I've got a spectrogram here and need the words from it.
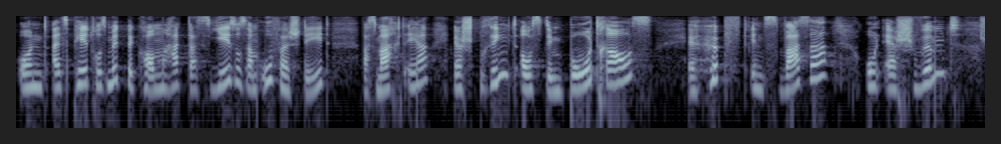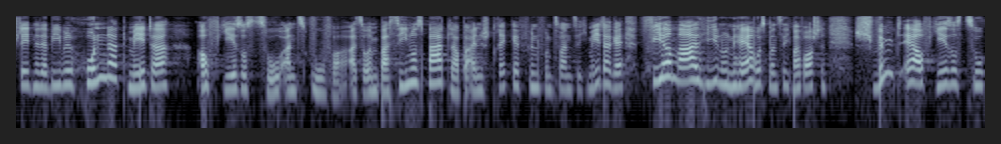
und als Petrus mitbekommen hat, dass Jesus am Ufer steht, was macht er? Er springt aus dem Boot raus, er hüpft ins Wasser und er schwimmt, steht in der Bibel, 100 Meter auf Jesus zu ans Ufer. Also im Basinusbad, glaube eine Strecke 25 Meter, gell? viermal hin und her, muss man sich mal vorstellen, schwimmt er auf Jesus zu,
